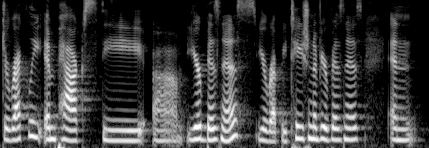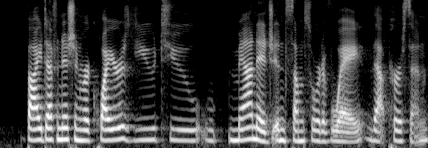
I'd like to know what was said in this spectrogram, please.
directly impacts the um, your business, your reputation of your business, and by definition requires you to manage in some sort of way that person.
